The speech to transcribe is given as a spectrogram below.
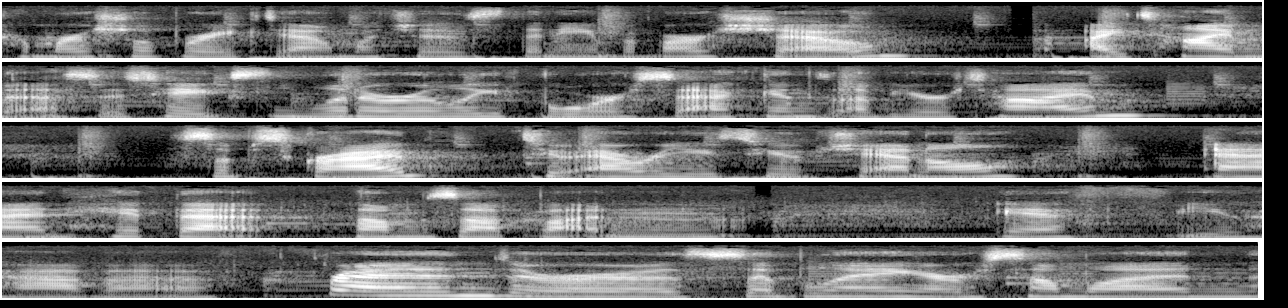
Commercial Breakdown, which is the name of our show. I time this, it takes literally four seconds of your time. Subscribe to our YouTube channel and hit that thumbs up button if you have a friend or a sibling or someone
